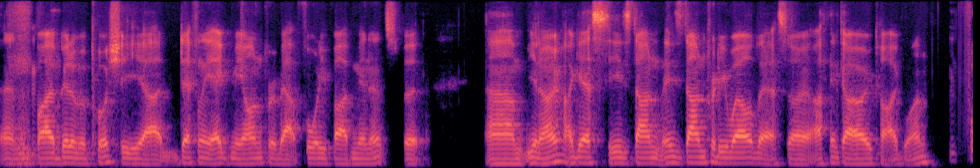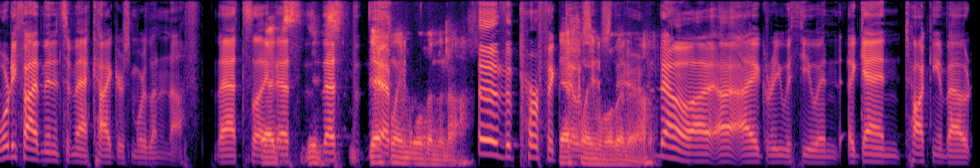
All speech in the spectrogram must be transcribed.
and by a bit of a push, he uh, definitely egged me on for about forty-five minutes. But um, you know, I guess he's done he's done pretty well there. So I think I owe Kai one. Forty-five minutes of Mac Kiger is more than enough. That's like Yeah, that's it's- that's definitely more than enough. Uh, the perfect Definitely more than there. enough. No, I, I agree with you. And again, talking about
